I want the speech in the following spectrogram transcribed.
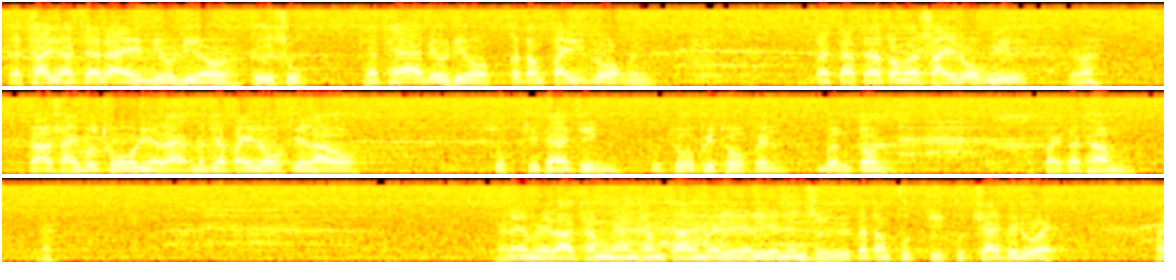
แต่ถ้าอยากจะได้เดียวเดียวคือสุข แท้ๆเดียวเดียวๆก็ต้องไปอีกโลกหนึ่งแต่แต่แต่ต้องอาศัยโลกนี้ใช่ไหมก็อาศัยพุทโธเนี่ยแหละ มันจะไปโลกที่เราสุขที่แท้จริง พุทโธพิโธเป็นเบื้องต้น ไปก็ทำนะเพราะฉะนั้นเวลาทำงานทำการไปเรียนเรียนหนังสือก็ต้องฝึกจิตฝึกใจไปด้วย พั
